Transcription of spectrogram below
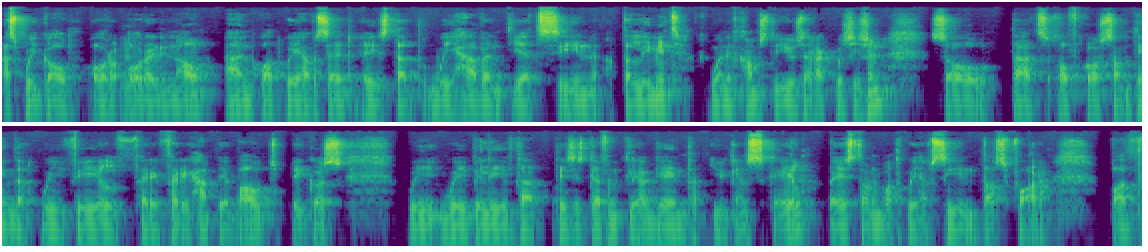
as we go or, mm. already now. And what we have said is that we haven't yet seen the limit when it comes to user acquisition. So that's, of course, something that we feel very, very happy about because we, we believe that this is definitely a game that you can scale based on what we have seen thus far. But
